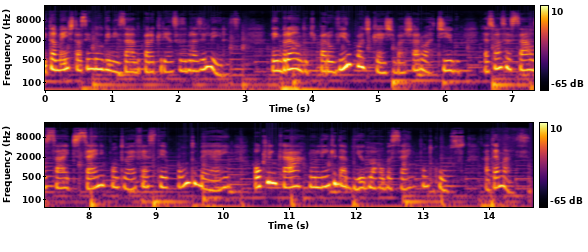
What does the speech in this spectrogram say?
e também está sendo organizado para crianças brasileiras. Lembrando que para ouvir o podcast e baixar o artigo é só acessar o site cern.fst.br ou clicar no link da bio do arroba. Até mais!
